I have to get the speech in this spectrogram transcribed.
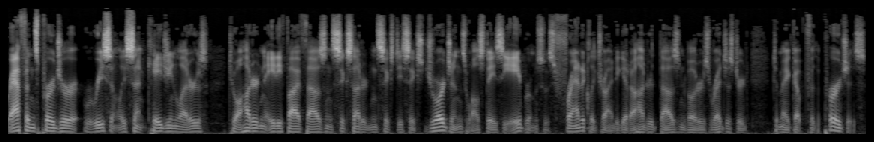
Raffensperger recently sent caging letters to 185,666 Georgians, while Stacey Abrams was frantically trying to get 100,000 voters registered to make up for the purges.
